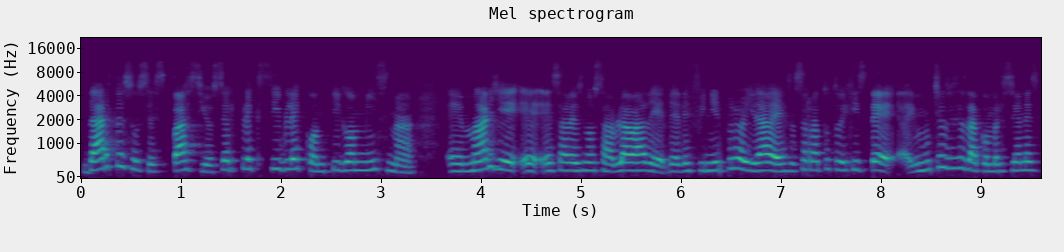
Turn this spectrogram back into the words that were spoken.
darte esos espacios, ser flexible contigo misma. Eh, Margie eh, esa vez nos hablaba de, definir prioridades. Hace rato tú dijiste, muchas veces la conversión es,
